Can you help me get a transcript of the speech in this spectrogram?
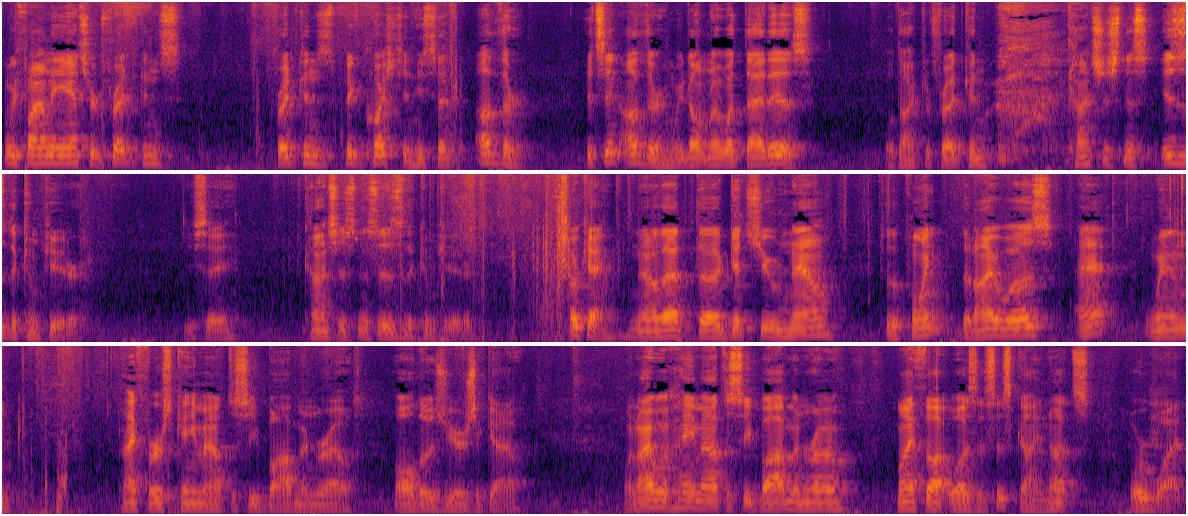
We finally answered Fredkin's, Fredkin's big question. He said, other. It's in other, and we don't know what that is. Well, Dr. Fredkin, consciousness is the computer. You see, consciousness is the computer. Okay, now that uh, gets you now to the point that I was at when I first came out to see Bob Monroe all those years ago. When I came out to see Bob Monroe, my thought was, is this guy nuts or what?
